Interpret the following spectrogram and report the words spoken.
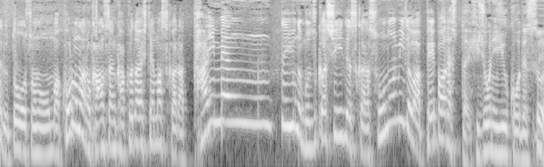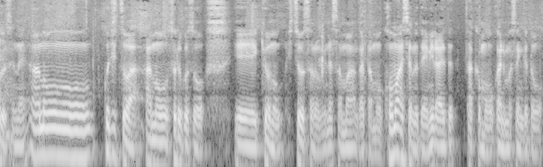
えると、その、まあ、コロナの感染拡大してますから、対面っていうの難しいですから、その意味ではペーパーレスって非常に有効ですね。そうですね。あのー、後日は、あの、それこそ、えー、今日の視聴者の皆様方もコマーシャルで見られたかもわかりませんけども、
